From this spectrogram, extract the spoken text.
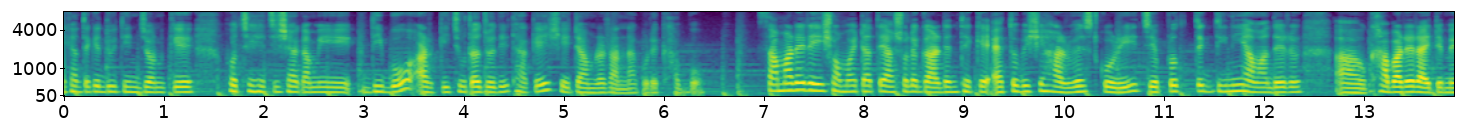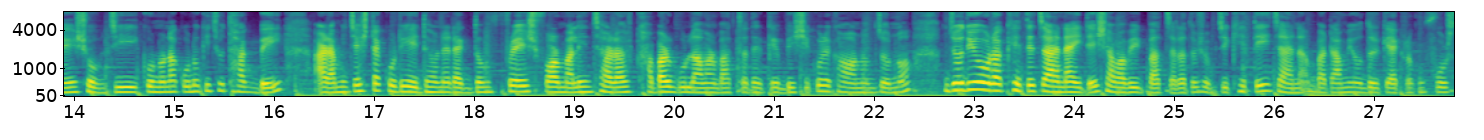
এখান থেকে দুই, তিনজনকে হচ্ছে হেঁচি শাক আমি দিব আর কিছুটা যদি থাকে সেটা আমরা রান্না করে খাব। সামারের এই সময়টাতে আসলে গার্ডেন থেকে এত বেশি হারভেস্ট করি যে প্রত্যেক দিনই আমাদের খাবারের আইটেমে সবজি কোনো না কোনো কিছু থাকবেই। আর আমি চেষ্টা করি এই ধরনের একদম ফ্রেশ ফরমালিন ছাড়া খাবারগুলো আমার বাচ্চাদেরকে বেশি করে খাওয়ানোর জন্য। যদিও ওরা খেতে চায় না এটাই স্বাভাবিক, বাচ্চারা তো সবজি খেতেই চায় না। বাট আমি ওদেরকে একরকম ফোর্স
